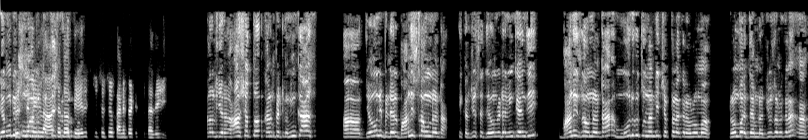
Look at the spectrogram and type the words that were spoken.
దేవుని ప్రత్యక్ష ఆశతో తేరి చూచుచు కనిపెట్టుచున్నది. అలా ఆశతో కనిపెట్టుకుని ఇంకా ఆ దేవుని బిడ్డలు బానిసలో ఉండంట. ఇక్కడ చూస్తే దేవుని బిడ్డలు ఇంకేంది? బానిసలో ఉందంట మూలుగుతుందండి చెప్తాడు అక్కడ రోమా రోమా అధ్యాయంలో. చూసాం ఇక్కడ.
